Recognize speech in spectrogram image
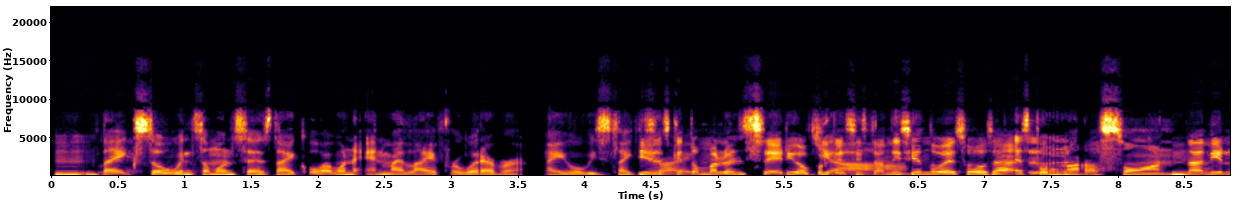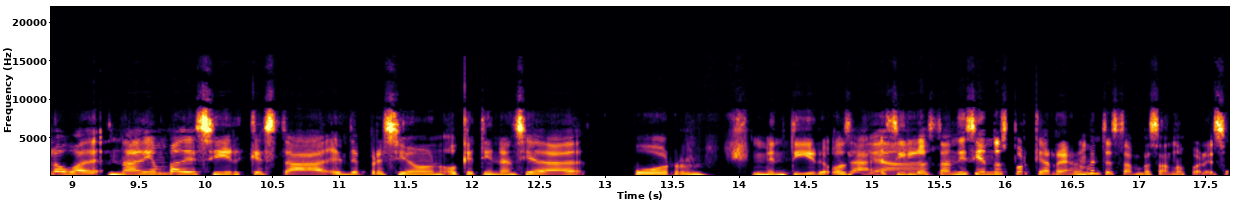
Mm. Like so when someone says like, Oh, I wanna end my life or whatever, I always like Tienes que tomarlo en serio, porque si están diciendo eso, o sea, es por una razón. Nadie lo va, a- nadie va a decir que está en depresión o que tiene ansiedad por mentir. O sea, si lo están diciendo es porque realmente están pasando por eso.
